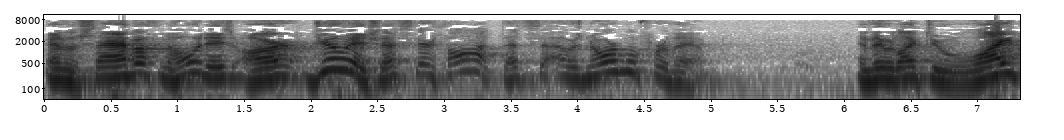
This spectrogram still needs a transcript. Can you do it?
And the Sabbath and the holy days are Jewish. That's their thought. That's, that was normal for them. And they would like to wipe,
